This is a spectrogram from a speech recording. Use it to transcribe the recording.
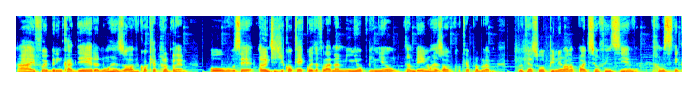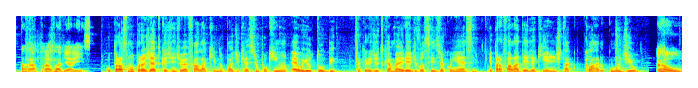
ai, ah, foi brincadeira, não resolve qualquer problema. Ou você, antes de qualquer coisa, falar, na minha opinião, também não resolve qualquer problema. Porque a sua opinião ela pode ser ofensiva. Então você tem que parar para avaliar isso. O próximo projeto que a gente vai falar aqui no podcast um pouquinho é o YouTube, que acredito que a maioria de vocês já conhecem. E para falar dele aqui, a gente tá, claro, com o Dil. Raul,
